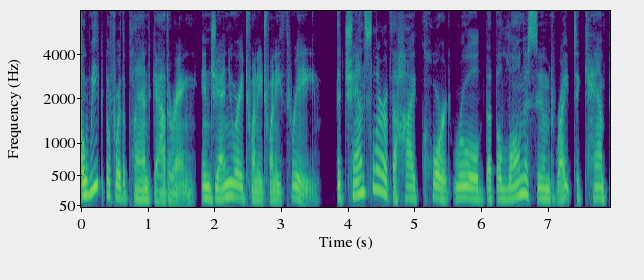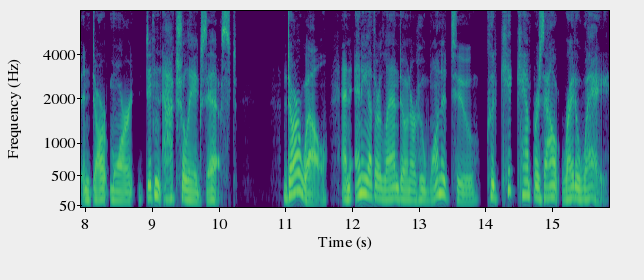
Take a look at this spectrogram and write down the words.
A week before the planned gathering, in January 2023, the Chancellor of the High Court ruled that the long assumed right to camp in Dartmoor didn't actually exist. Darwall, and any other landowner who wanted to, could kick campers out right away.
